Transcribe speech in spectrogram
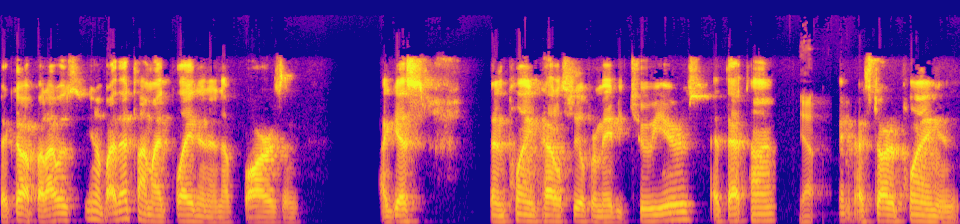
pick up. But I was, you know, by that time I'd played in enough bars, and I guess been playing pedal steel for maybe two years at that time. Yeah, I started playing in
